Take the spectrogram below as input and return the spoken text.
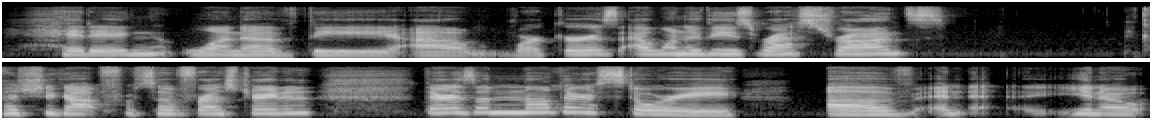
hitting one of the uh, workers at one of these restaurants because she got so frustrated. There's another story of an, you know,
